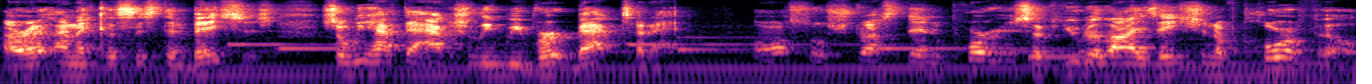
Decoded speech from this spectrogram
all right, on a consistent basis. So we have to actually revert back to that also stress the importance of utilization of chlorophyll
